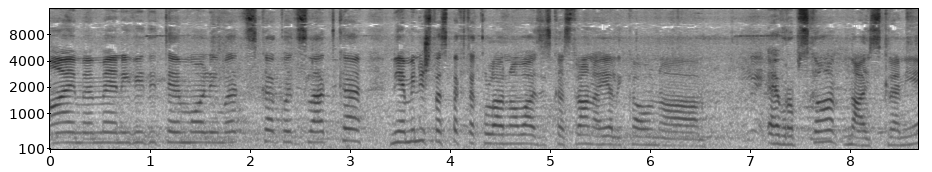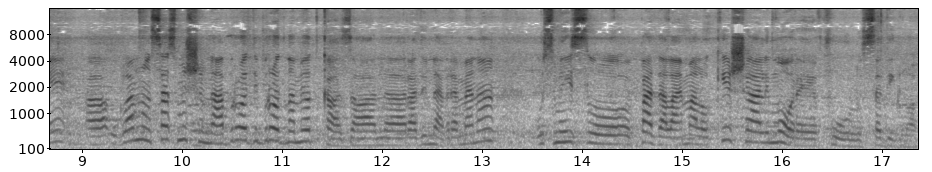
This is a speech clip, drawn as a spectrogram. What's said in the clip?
Ajme, meni vidite, molim vas, kako je slatka. Nije mi ništa spektakularno ova azijska strana, je li kao na evropska, najiskrenije. Uglavnom, sad smo išli na brod i brod nam je otkazan radi nevremena. U smislu, padala je malo kiša, ali more je full se diglo.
